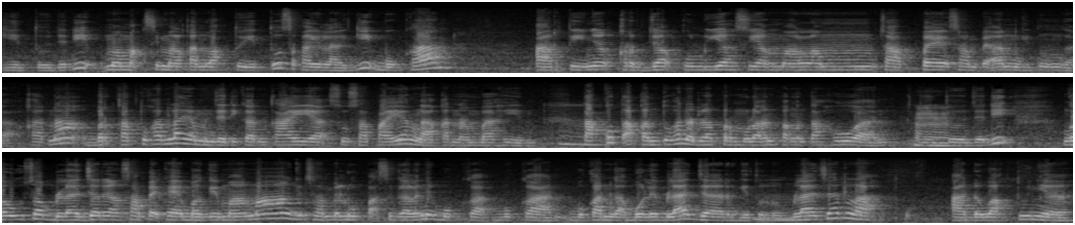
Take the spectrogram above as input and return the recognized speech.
gitu. Jadi memaksimalkan waktu itu sekali lagi bukan artinya kerja kuliah siang malam capek sampean gitu enggak. Karena berkat Tuhanlah yang menjadikan kaya. Susah payah nggak akan nambahin. Takut akan Tuhan adalah permulaan pengetahuan gitu. Jadi nggak usah belajar yang sampai kayak bagaimana gitu sampai lupa segalanya buka bukan bukan nggak boleh belajar gitu loh. Belajarlah ada waktunya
